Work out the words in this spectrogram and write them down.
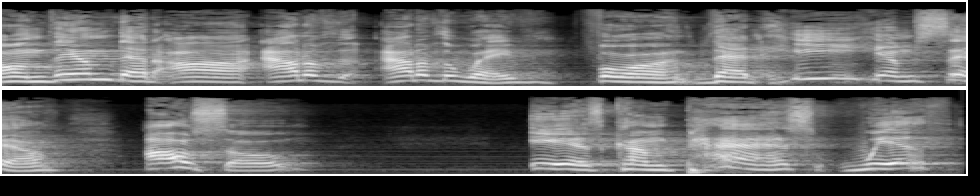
On them that are out of the, out of the way, for that he himself also is compassed with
